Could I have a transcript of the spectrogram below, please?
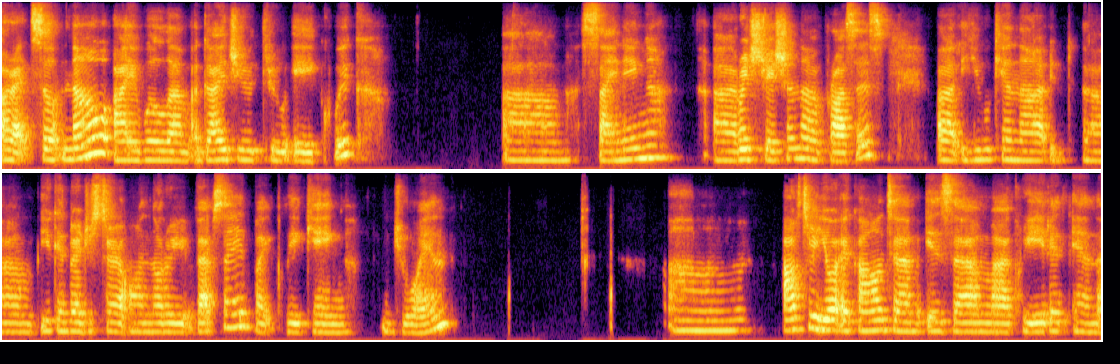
All right, so now I will um, guide you through a quick um, signing uh, registration uh, process. Uh, you can uh, um, you can register on Notary website by clicking join. Um, after your account um, is um, uh, created and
